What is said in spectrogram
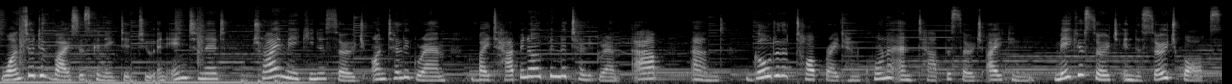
once your device is connected to an internet, try making a search on Telegram by tapping open the Telegram app and go to the top right hand corner and tap the search icon. Make your search in the search box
